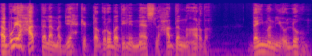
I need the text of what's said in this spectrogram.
أبويا حتى لما بيحكي التجربة دي للناس لحد النهاردة دايما يقول لهم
